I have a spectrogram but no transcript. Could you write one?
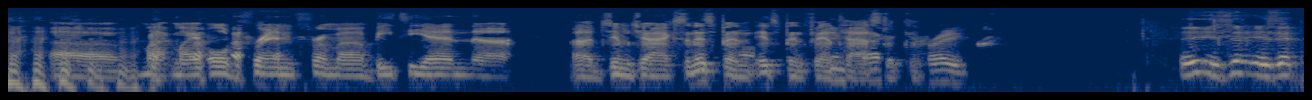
uh, my, my old friend from, uh, BTN, uh, uh, Jim Jackson. It's been, it's been fantastic. Great. Is it, is it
